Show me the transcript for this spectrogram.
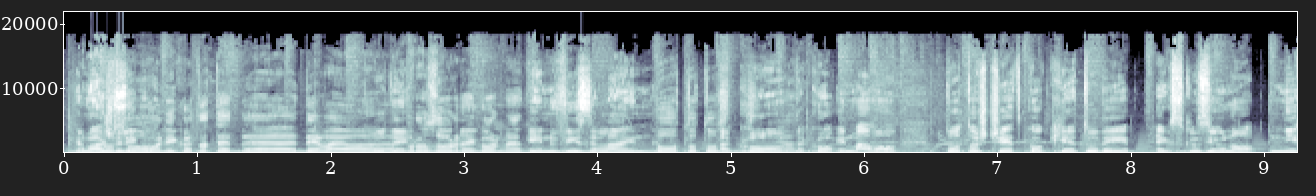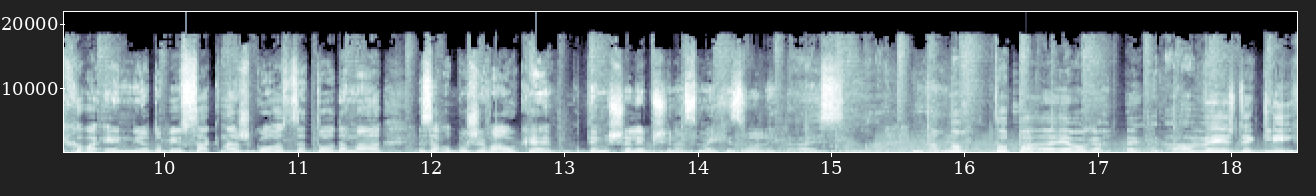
ker imaš To veliko. oni, ko to te eh, devajo Tudi. eh, prozorne gor. Ne? Invisalign. To, to, to sem Tako, mislil, ja. tako. In imamo toto ščetko, ki je tudi ekskluzivno njihova in jo dobi vsak naš gost, zato da ima za oboževalke potem še lepši nasmeh izvoli. Kaj si nor. No, to pa, eh, evo ga. A veš, da glih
